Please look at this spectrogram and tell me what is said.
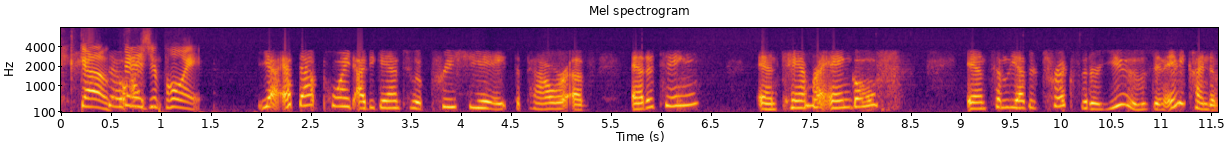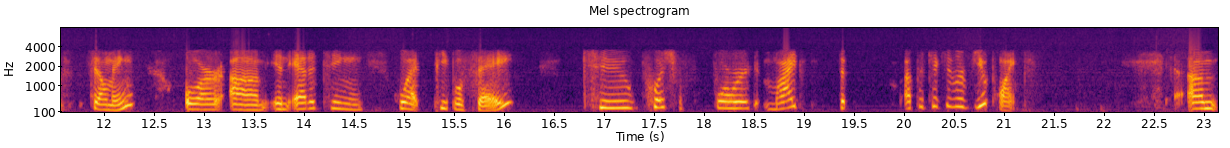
Go So finish I- your point. yeah, at that point, I began to appreciate the power of editing and camera angles and some of the other tricks that are used in any kind of filming or um, in editing what people say to push forward my the, a particular viewpoint. Um,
